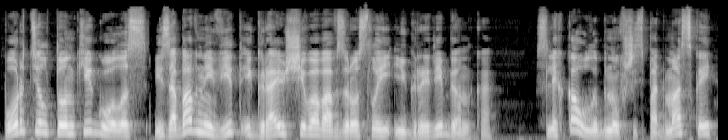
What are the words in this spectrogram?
портил тонкий голос и забавный вид играющего во взрослые игры ребенка. Слегка улыбнувшись под маской,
